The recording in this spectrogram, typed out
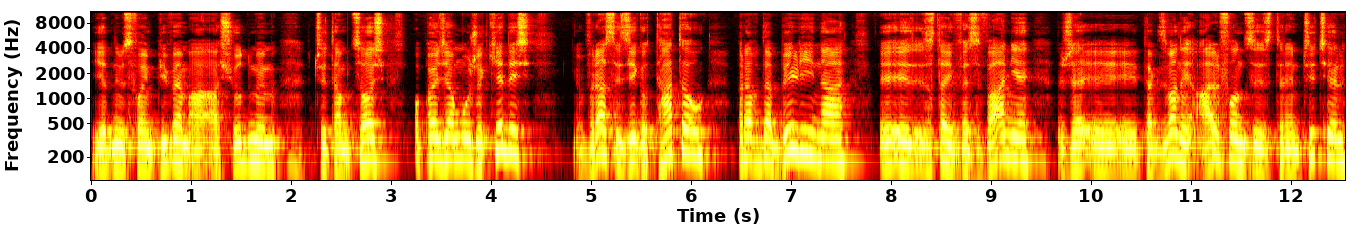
jednym swoim piwem a, a siódmym, czy tam coś, opowiedział mu, że kiedyś wraz z jego tatą, prawda, byli na, y, y, zostali wezwanie, że tak zwany Alfons Stręczyciel,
